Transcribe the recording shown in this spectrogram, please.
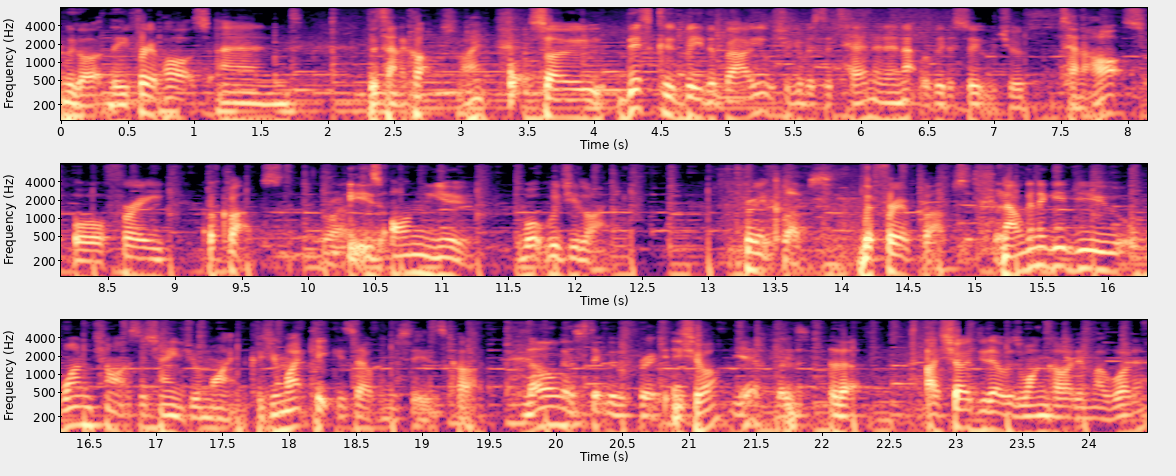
we got the Three of Hearts and the Ten of Cups, right? So this could be the value, which will give us the 10, and then that would be the suit, which is 10 of Hearts or Three of Clubs. Right. It is on you. What would you like? Three of clubs. The Three of Clubs. Now I'm going to give you one chance to change your mind, because you might kick yourself when you see this card. No, I'm going to stick with the three. You sure? Yeah, please. Look, I showed you there was one card in my wallet.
